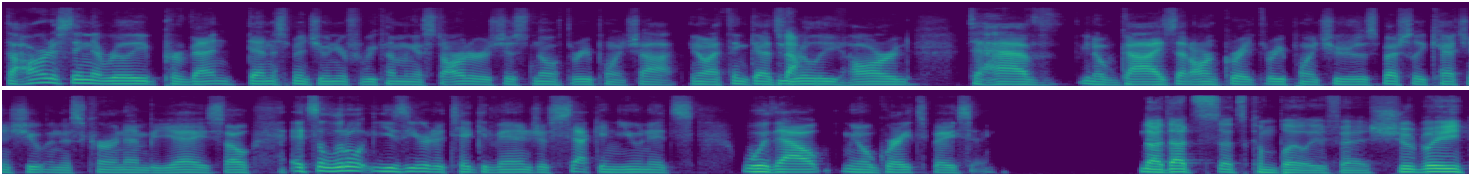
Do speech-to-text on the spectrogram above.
the hardest thing that really prevent Dennis Smith Jr. from becoming a starter is just no three point shot. You know, I think that's No. really hard to have, you know, guys that aren't great three point shooters, especially catch and shoot in this current NBA. So it's a little easier to take advantage of second units without, you know, great spacing. No, that's that's completely fair. Should we?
